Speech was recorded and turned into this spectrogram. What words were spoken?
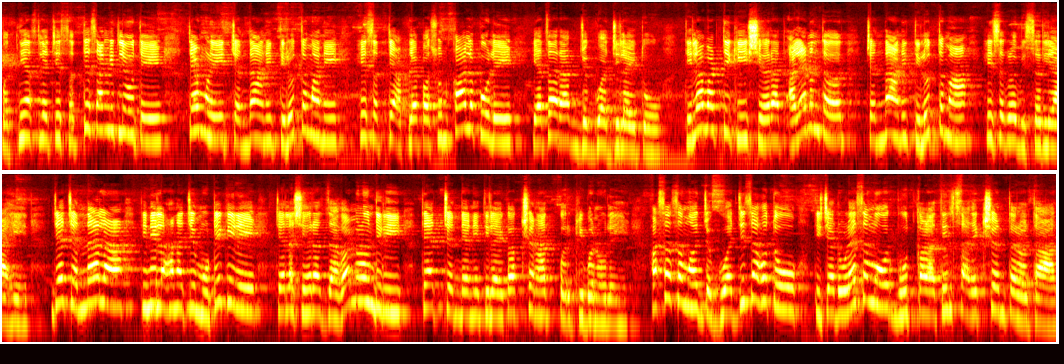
पत्नी असल्याचे सत्य सांगितले होते. त्यामुळे चंदा आणि तिलोत्तमाने हे सत्य आपल्यापासून का लपवले याचा राग जग्गुआजीला येतो. तिला वाटते की शहरात आल्यानंतर चंदा आणि तिलोत्तमा हे सगळं विसरले आहे. ज्या चंदाला तिने लहानाचे मोठे केले ज्याला शहरात जागा मिळवून दिली त्याच चंद्याने तिला एका क्षणात परकी बनवले. असा समज जग्गुआजीचा होतो. तिच्या डोळ्यासमोर भूतकाळातील सारे क्षण तरळतात.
